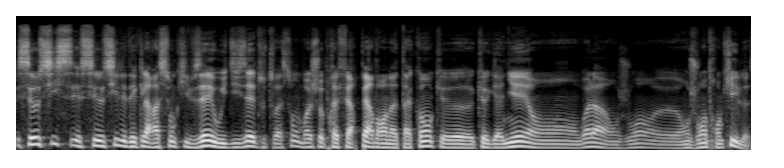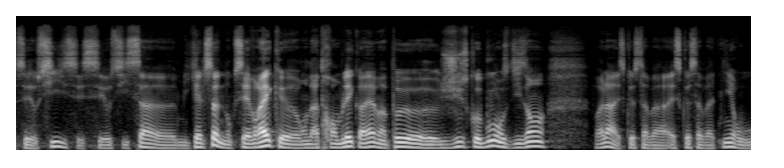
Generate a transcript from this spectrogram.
C'est aussi, c'est aussi les déclarations qu'il faisait où il disait, de toute façon, moi, je préfère perdre en attaquant que, que gagner en voilà en jouant euh, en jouant tranquille. C'est aussi c'est aussi ça, euh, Mickelson. Donc c'est vrai qu'on a tremblé quand même un peu euh, jusqu'au bout en se disant voilà, est-ce que ça va, est-ce que ça va tenir ou,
